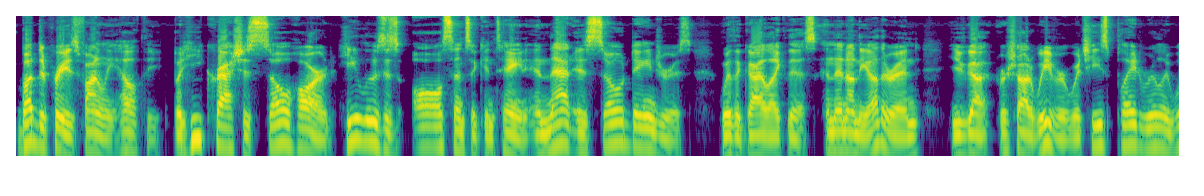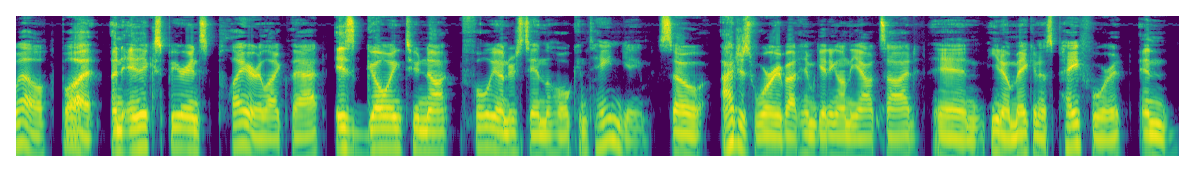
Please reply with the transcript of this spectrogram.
Bud Dupree is finally healthy, but he crashes so hard, he loses all sense of contain, and that is so dangerous with a guy like this. And then on the other end, You've got Rashad Weaver, which he's played really well, but an inexperienced player like that is going to not fully understand the whole contain game. So I just worry about him getting on the outside and, you know, making us pay for it and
